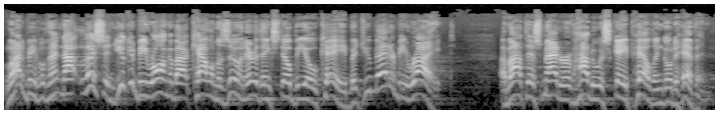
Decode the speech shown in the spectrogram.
A lot of people think, now listen, you could be wrong about Kalamazoo and everything still be okay, but you better be right about this matter of how to escape hell and go to heaven.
